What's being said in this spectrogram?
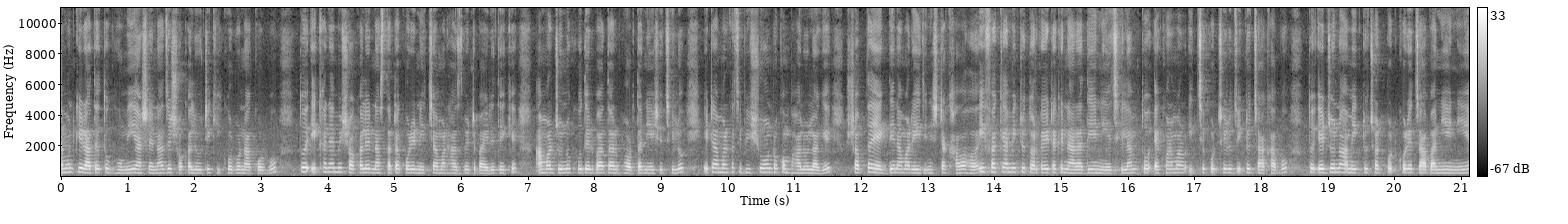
এমনকি রাতে তো ঘুমিয়ে আসে না যে সকালে উঠে কি করব, না করব। তো এখানে আমি সকালের নাস্তাটা করে নিচ্ছি আমার হাজব্যান্ড বাইরে থেকে, আমার জন্য খুদের বা তার ভর্তা নিয়ে এসেছিল, এটা আমার কাছে ভীষণ রকম ভালো লাগে। সপ্তাহে একদিন আমার এই জিনিসটা খাওয়া হয়। এই ফাঁকে আমি একটু তরকারিটাকে নাড়া দিয়ে নিয়েছিলাম, তো এখন আমার ইচ্ছে করছিল যে একটু চা খাব। তো এর জন্য আমি একটু ছটপট করে চা বানিয়ে নিয়ে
